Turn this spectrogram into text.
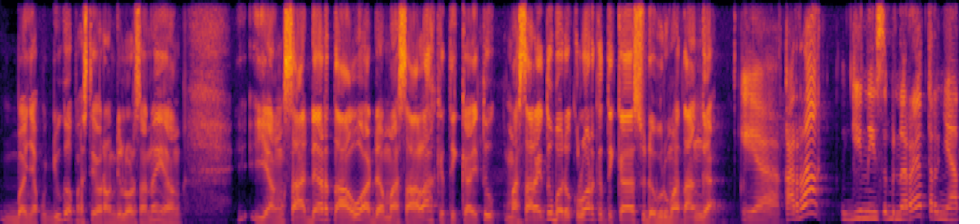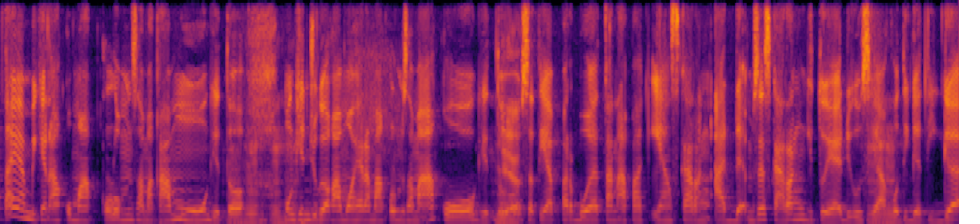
banyak juga pasti orang di luar sana yang yang sadar tahu ada masalah ketika itu masalah itu baru keluar ketika sudah berumah tangga Iya, karena gini sebenarnya ternyata yang bikin aku maklum sama kamu gitu. Mungkin juga kamu akhirnya maklum sama aku gitu. Iya. Setiap perbuatan apa yang sekarang ada, misalnya sekarang gitu ya di usia aku 33,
